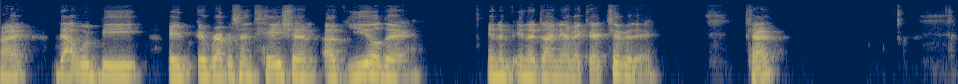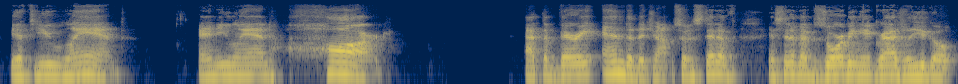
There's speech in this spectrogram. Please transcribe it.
right? That would be a, a representation of yielding in a, in a dynamic activity, okay? If you land and you land hard at the very end of the jump, so instead of instead of absorbing it gradually, you go,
